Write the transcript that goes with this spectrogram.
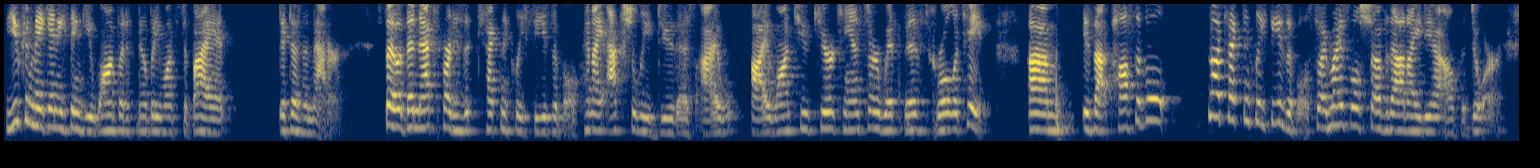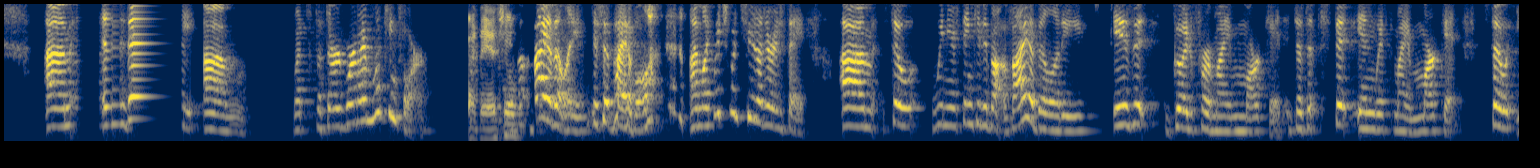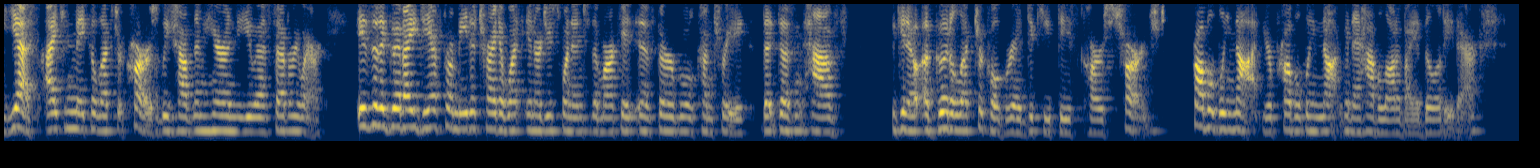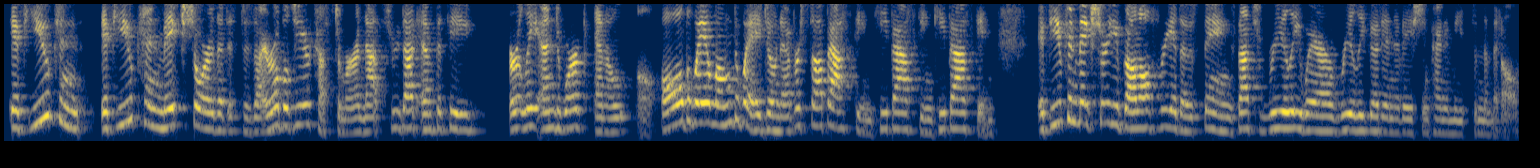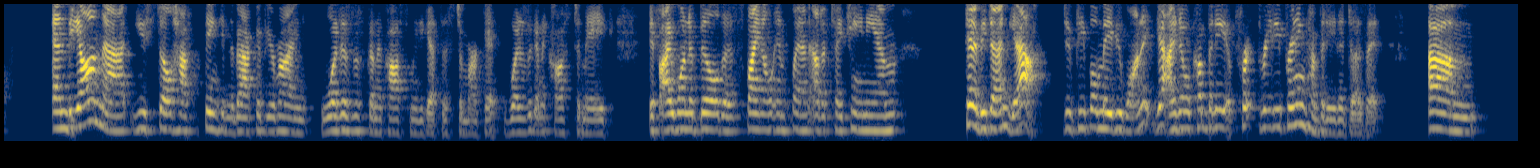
you can make anything you want but if nobody wants to buy it it doesn't matter so the next part is it technically feasible can i actually do this i i want to cure cancer with this roll of tape um, is that possible it's not technically feasible. So I might as well shove that idea out the door. Um, and then, um, what's the third word I'm looking for? Financial viability. Is it viable? I'm like, which one should I say? Um, so when you're thinking about viability, is it good for my market? Does it fit in with my market? So yes, I can make electric cars. We have them here in the U.S. everywhere. Is it a good idea for me to try to introduce one into the market in a third world country that doesn't have you know, a good electrical grid to keep these cars charged? Probably not. You're probably not going to have a lot of viability there. If you can, if you can make sure that it's desirable to your customer, and that's through that empathy early end work and all the way along the way, don't ever stop asking, keep asking, keep asking. If you can make sure you've got all three of those things, that's really where really good innovation kind of meets in the middle. And beyond that, you still have to think in the back of your mind, what is this going to cost me to get this to market? What is it going to cost to make? If I want to build a spinal implant out of titanium, can it be done? Yeah. Do people maybe want it? Yeah, I know a company, a 3D printing company that does it. Um,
